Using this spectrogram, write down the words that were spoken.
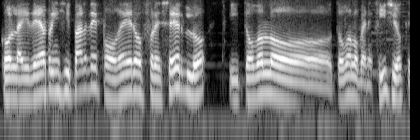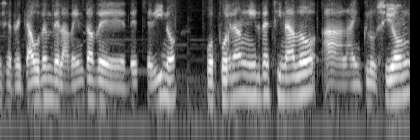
con la idea principal de poder ofrecerlo y todos los, todos los beneficios que se recauden de la venta de este vino pues puedan ir destinados a la inclusión,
